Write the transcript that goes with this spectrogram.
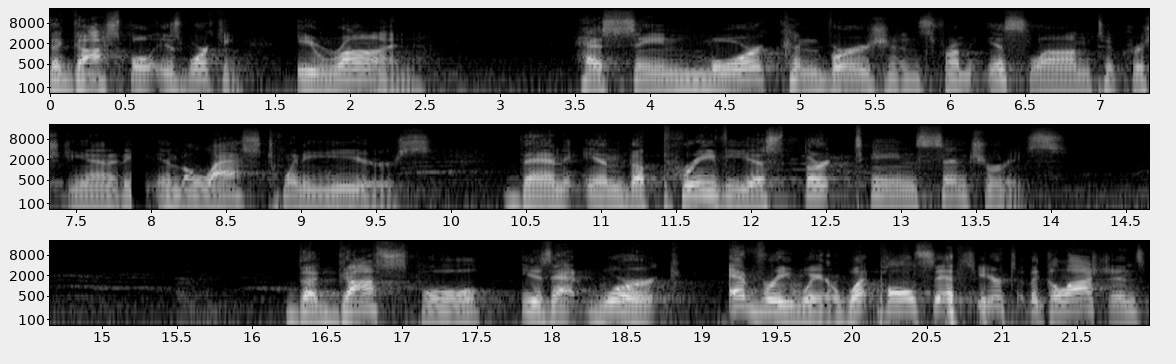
the gospel is working. Iran has seen more conversions from Islam to Christianity in the last 20 years than in the previous 13 centuries. The gospel is at work everywhere. What Paul says here to the Colossians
